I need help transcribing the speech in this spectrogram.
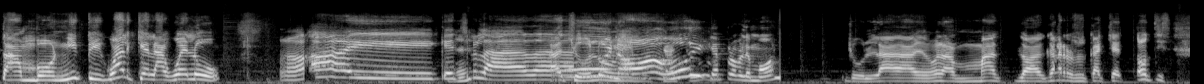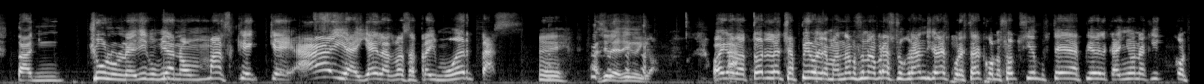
tan bonito, igual que el abuelo. Ay, qué ¿Eh? chulada. Está chulo. Uy, no, muchacho. uy, qué problemón. chulada, ahora más lo agarro sus cachetotis, tan chulo, le digo, mira nomás que, que, ay, ay, ay, las vas a traer muertas. Eh, Así le digo yo. Oiga, doctor La Chapiro, le mandamos un abrazo grande y gracias por estar con nosotros. Siempre usted al pie del cañón aquí con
